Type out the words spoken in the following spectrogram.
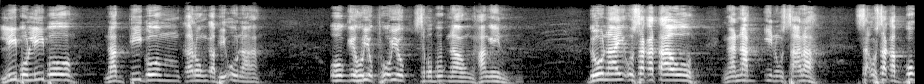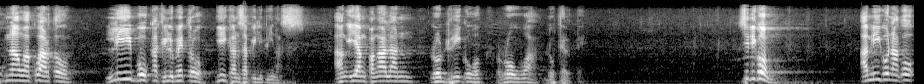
libo-libo nagtigom karong gabiuna o gihuyop-huyop sa mabugnaong hangin. Dunay usa ka tawo nga nag-inusara sa usa ka bugnaw nga kwarto libo ka kilometro gikan sa Pilipinas. Ang iyang pangalan Rodrigo Roa Duterte. Si Digong, amigo nako,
